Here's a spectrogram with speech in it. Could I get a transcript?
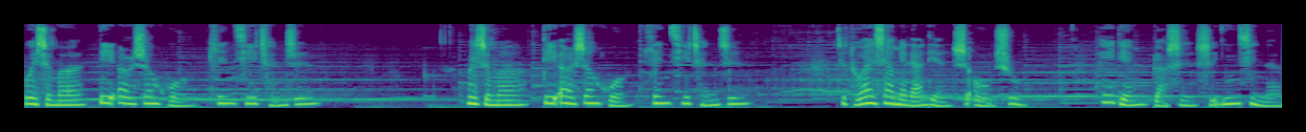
为什么第二生火天七成之？为什么第二生火天七成之？这图案下面两点是偶数，黑点表示是阴性的，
